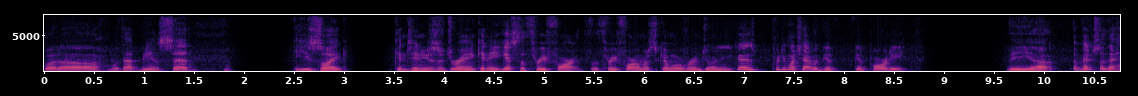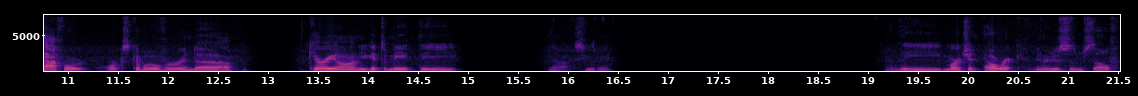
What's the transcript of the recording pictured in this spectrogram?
But uh, with that being said, he's like continues to drink, and he gets the three far the three farmers to come over and join. You guys pretty much have a good good party. The uh, eventually the half orcs come over and uh, carry on. You get to meet the no, excuse me. The merchant Elric introduces himself.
